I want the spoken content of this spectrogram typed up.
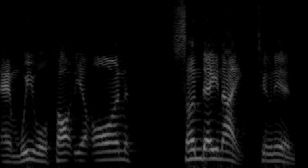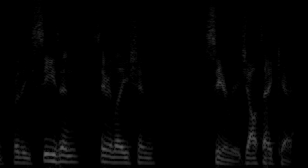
And we will talk to you on Sunday night. Tune in for the season simulation series. Y'all take care.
